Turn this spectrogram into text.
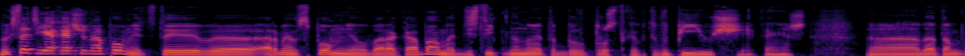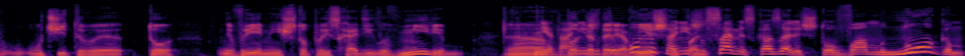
Ну, кстати, я хочу напомнить, ты, э, Армен, вспомнил Барака Обама, действительно, но это было просто как-то вопиющее, конечно. А, да, там, учитывая то время и что происходило в мире, Э, Нет, они же, ты помнишь, они же сами сказали, что во многом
